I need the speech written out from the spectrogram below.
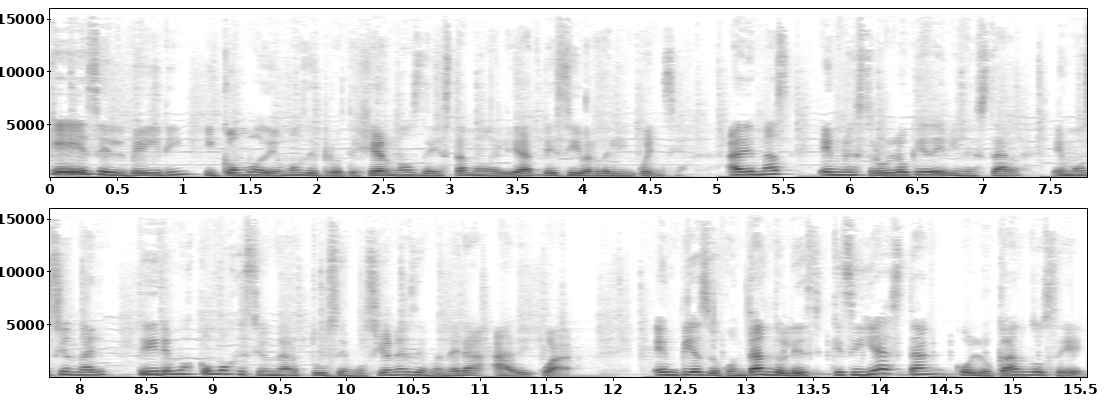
qué es el baiting y cómo debemos de protegernos de esta modalidad de ciberdelincuencia. Además, en nuestro bloque de bienestar emocional te diremos cómo gestionar tus emociones de manera adecuada. Empiezo contándoles que si ya están colocándose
